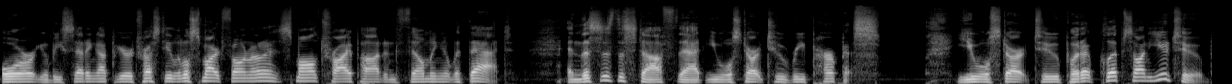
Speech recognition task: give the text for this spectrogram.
Or you'll be setting up your trusty little smartphone on a small tripod and filming it with that. And this is the stuff that you will start to repurpose. You will start to put up clips on YouTube.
